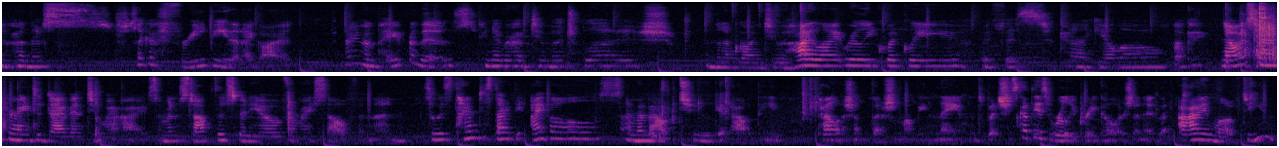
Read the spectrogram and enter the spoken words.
I've had this, just like a freebie that I got. I didn't even pay for this. You never have too much blush. And then I'm going to highlight really quickly with this kind of like yellow. Okay, now it's time for me to dive into my eyes. I'm going to stop this video for myself and then... So it's time to start the eyeballs. I'm about to get out the palette that should not be named, but she's got these really pretty colors in it that I love to use.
